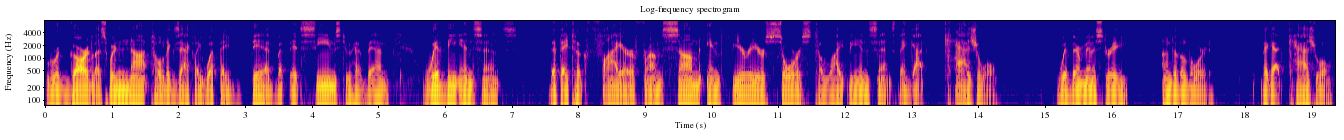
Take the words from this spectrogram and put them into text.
regardless, we're not told exactly what they did, but it seems to have been with the incense that they took fire from some inferior source to light the incense. They got casual with their ministry under the Lord. They got casual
